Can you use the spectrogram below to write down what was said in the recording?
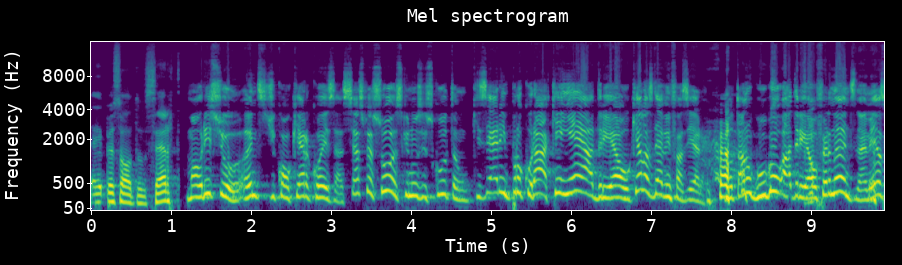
E aí, pessoal, tudo certo? Maurício, antes de qualquer coisa, se as pessoas que nos escutam quiserem procurar quem é Adriel, o que elas devem fazer? Botar no Google Adriel Fernandes, não é mesmo?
